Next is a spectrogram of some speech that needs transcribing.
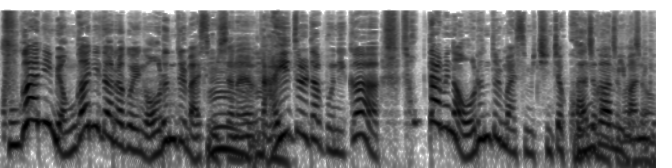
구간이 명간이다라고 하는 어른들 말씀 있잖아요. 음, 음. 나이 들다 보니까 속담이나 어른들 말씀이 진짜 공감이 많은. 게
